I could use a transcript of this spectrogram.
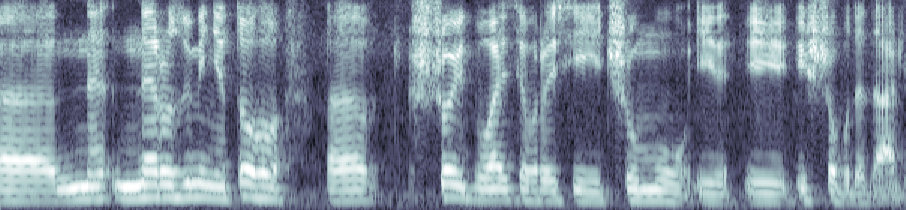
е, не, нерозуміння того, е, що відбувається в Росії, чому і, і, і що буде далі.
